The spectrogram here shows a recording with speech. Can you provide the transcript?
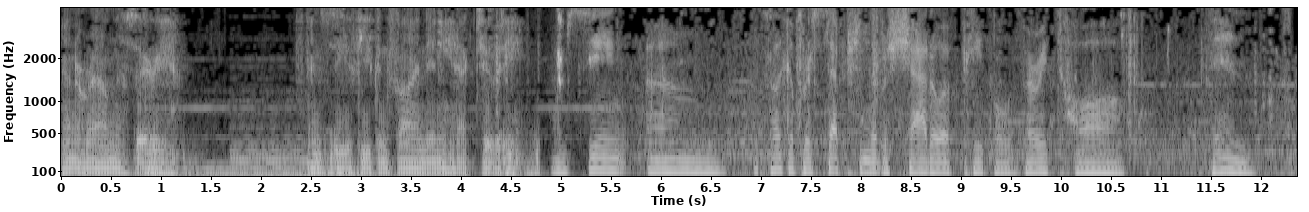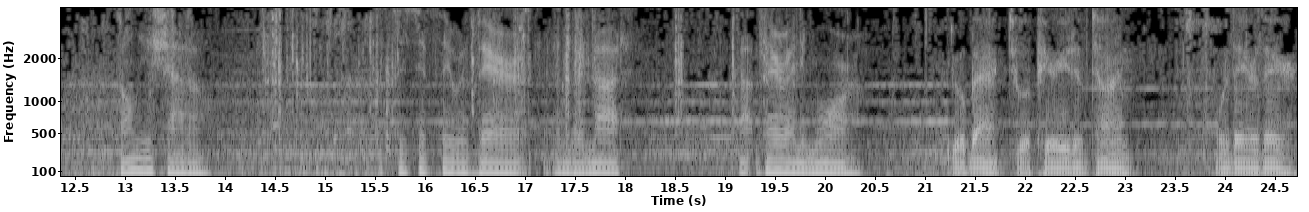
and around this area, and see if you can find any activity. I'm seeing, um, it's like a perception of a shadow of people, very tall, thin. It's only a shadow. It's as if they were there and they're not, not there anymore. Go back to a period of time where they are there.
